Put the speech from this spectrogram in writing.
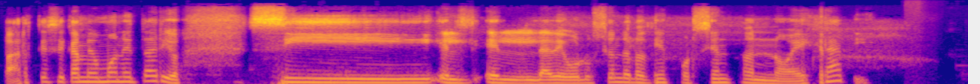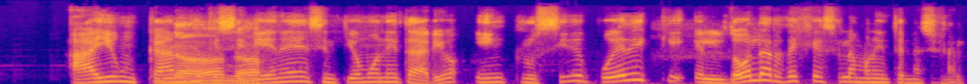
parte de ese cambio monetario si la devolución de los 10% no es gratis. Hay un cambio que se viene en sentido monetario, inclusive puede que el dólar deje de ser la moneda internacional.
